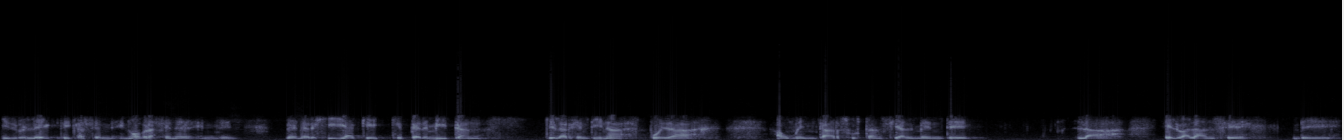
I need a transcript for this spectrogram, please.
hidroeléctricas, en, obras en, de energía que, que permitan que la Argentina pueda aumentar sustancialmente la, el balance de,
